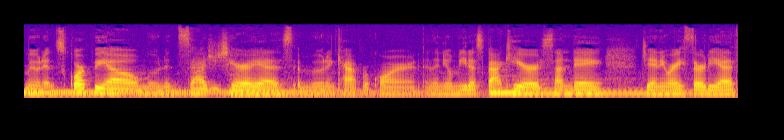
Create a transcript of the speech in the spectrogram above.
moon in Scorpio, moon in Sagittarius, and moon in Capricorn. And then you'll meet us back here Sunday, January 30th.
